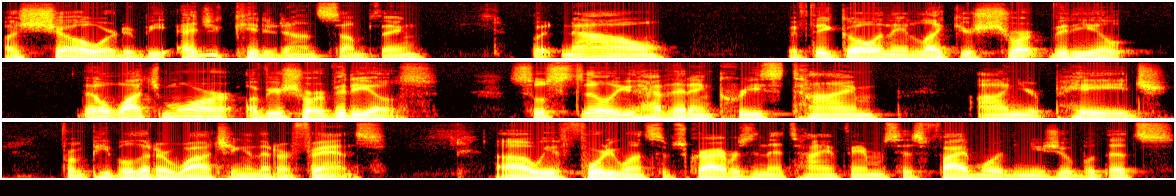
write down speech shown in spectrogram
a show or to be educated on something. But now, if they go and they like your short video, they'll watch more of your short videos. So still, you have that increased time on your page from people that are watching and that are fans. Uh, we have 41 subscribers in that time frame. It says five more than usual, but that's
